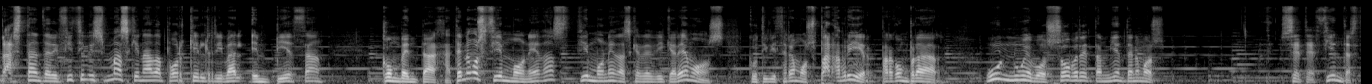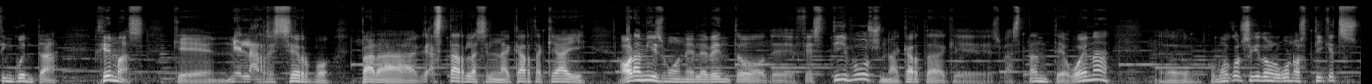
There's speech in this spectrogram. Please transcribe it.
bastante difíciles más que nada porque el rival empieza con ventaja. Tenemos 100 monedas, 100 monedas que dedicaremos, que utilizaremos para abrir, para comprar un nuevo sobre. También tenemos 750 gemas que me las reservo para gastarlas en la carta que hay ahora mismo en el evento de Festivus. Una carta que es bastante buena. Eh, como he conseguido algunos tickets,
